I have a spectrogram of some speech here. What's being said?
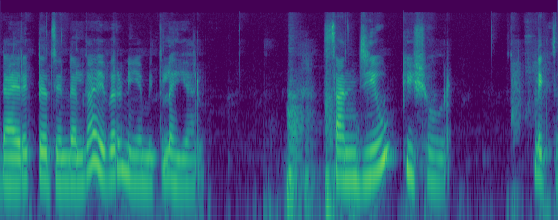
director జనరల్గా ఎవరు నియమితులయ్యారు? Sanjeev Kishore. Next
